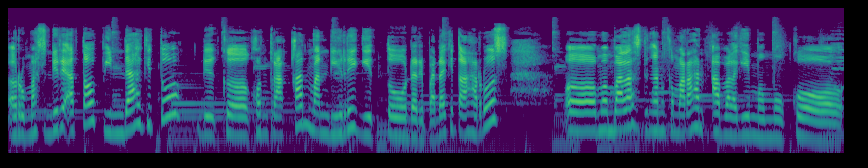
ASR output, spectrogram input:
uh, rumah sendiri atau pindah gitu di, ke kontrakan mandiri gitu. Daripada kita harus uh, membalas dengan kemarahan apalagi memukul.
